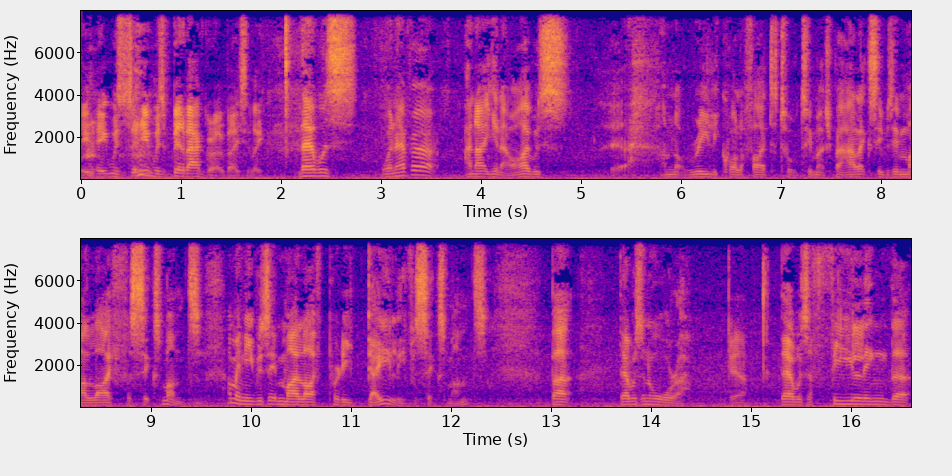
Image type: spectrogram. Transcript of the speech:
it, it was it was a bit of aggro, basically. There was whenever, and I, you know, I was. I'm not really qualified to talk too much about Alex. He was in my life for six months. I mean, he was in my life pretty daily for six months, but there was an aura. Yeah, there was a feeling that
